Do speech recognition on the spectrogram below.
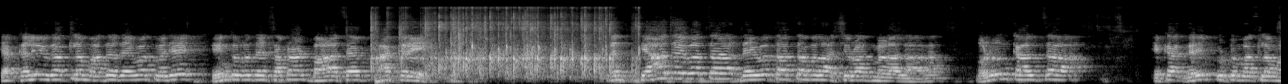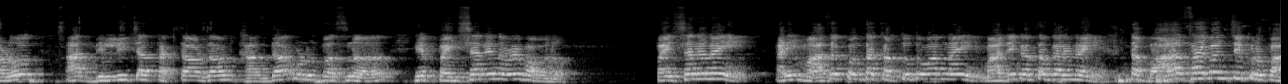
त्या कलियुगातलं माझं दैवत म्हणजे हिंदू हृदय सम्राट बाळासाहेब ठाकरे. आणि त्या दैवता दैवताचा मला आशीर्वाद मिळाला. म्हणून कालचा एका गरीब कुटुंबातला माणूस आज दिल्लीच्या तख्तावर जाऊन खासदार म्हणून बसणं हे पैशाने नव्हे बाबानो पैशाने नाही आणि माझं कोणतं कर्तृत्ववान नाही माझी कर्तबगारी नाही. तर बाळासाहेबांची कृपा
